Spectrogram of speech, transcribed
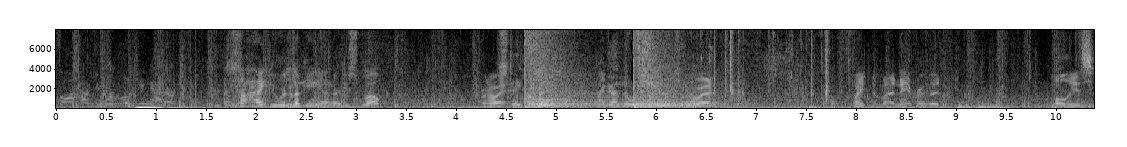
Saw how you were looking at her. I saw how you were looking at her. You smoke? Run away. Stay cool. I got no issue with Run you. away. No fighting in my neighborhood. Bullies.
